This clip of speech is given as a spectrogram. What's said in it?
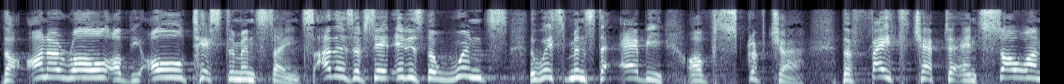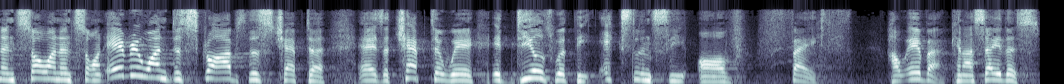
the honor roll of the Old Testament saints. Others have said it is the, Winds, the Westminster Abbey of Scripture, the faith chapter, and so on and so on and so on. Everyone describes this chapter as a chapter where it deals with the excellency of faith. However, can I say this?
